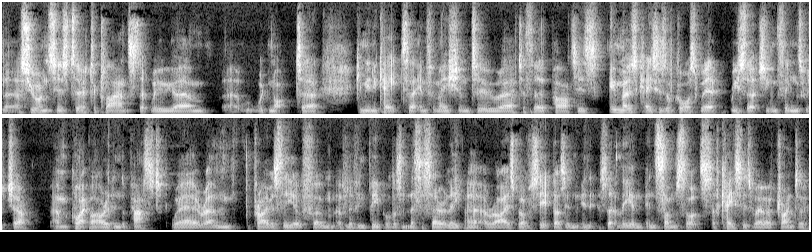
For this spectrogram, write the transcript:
uh, assurances to, to clients that we um, uh, would not uh, communicate uh, information to uh, to third parties. In most cases, of course, we're researching things which are um, quite far in the past, where um, the privacy of um, of living people doesn't necessarily uh, arise, but obviously it does in, in, certainly in, in some sorts of cases where we're trying to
